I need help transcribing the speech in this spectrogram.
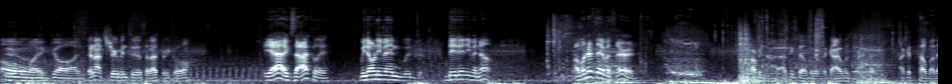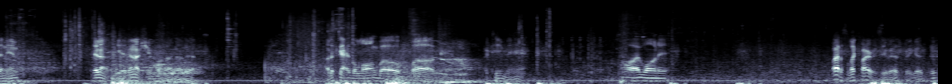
Oh Yeah. my god. They're not streaming too, so that's pretty cool. Yeah, exactly. We don't even. They didn't even know. I wonder if they have a third. Probably not. I think the other the guy was random. I could tell by the name. They're not. Yeah, they're not shooting, I know that. Oh, this guy has a longbow. Fuck. Our teammate. Oh, I want it. Oh, I had a select fire receiver. That's pretty good. There's,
